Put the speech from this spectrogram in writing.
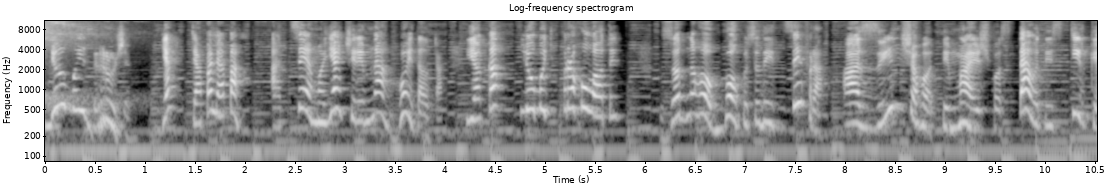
Любий друже, я тяпа-ляпа, а це моя чарівна гойдалка, яка любить рахувати. З одного боку сидить цифра, а з іншого ти маєш поставити стільки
